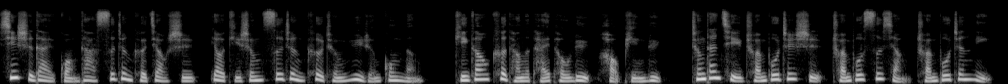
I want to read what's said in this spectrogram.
新时代广大思政课教师要提升思政课程育人功能，提高课堂的抬头率、好评率，承担起传播知识、传播思想、传播真理、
